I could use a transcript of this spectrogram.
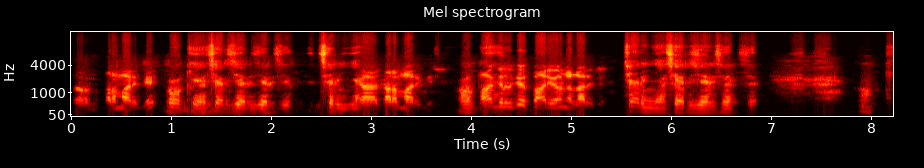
தரம் தரமா இருக்கு. ஓகே சரி சரி சரி சரி. சரிங்க. தரமா இருக்கு. பாக்குறதுக்கு பார்வையும் நல்லா இருக்கு. சரிங்க சரி சரி சரி சரி. ஓகே.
